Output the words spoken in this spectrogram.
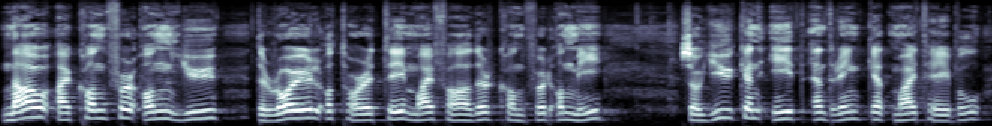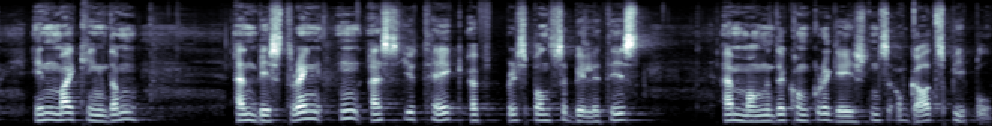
Now I confer on you the royal authority my father conferred on me, so you can eat and drink at my table in my kingdom and be strengthened as you take up responsibilities among the congregations of God's people.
